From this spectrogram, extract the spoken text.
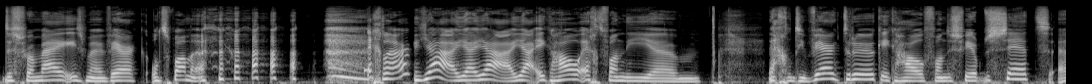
Dus voor mij is mijn werk ontspannen. Echt waar? Ja, ja, ja, ja. Ik hou echt van die, ehm, ja, goed, die werkdruk. Ik hou van de sfeer op de set. eh,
